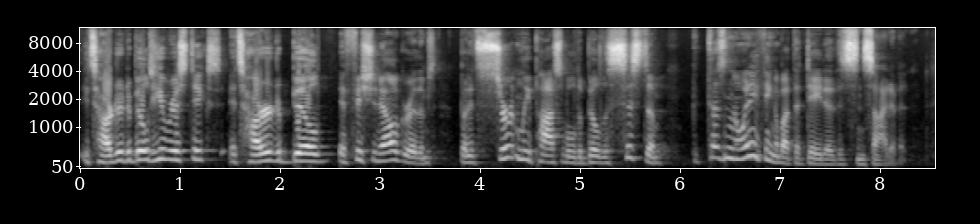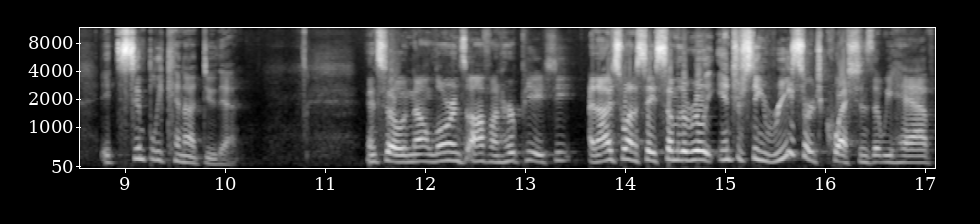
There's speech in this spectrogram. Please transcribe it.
It's harder to build heuristics, it's harder to build efficient algorithms, but it's certainly possible to build a system that doesn't know anything about the data that's inside of it. It simply cannot do that. And so now Lauren's off on her PhD, and I just want to say some of the really interesting research questions that we have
